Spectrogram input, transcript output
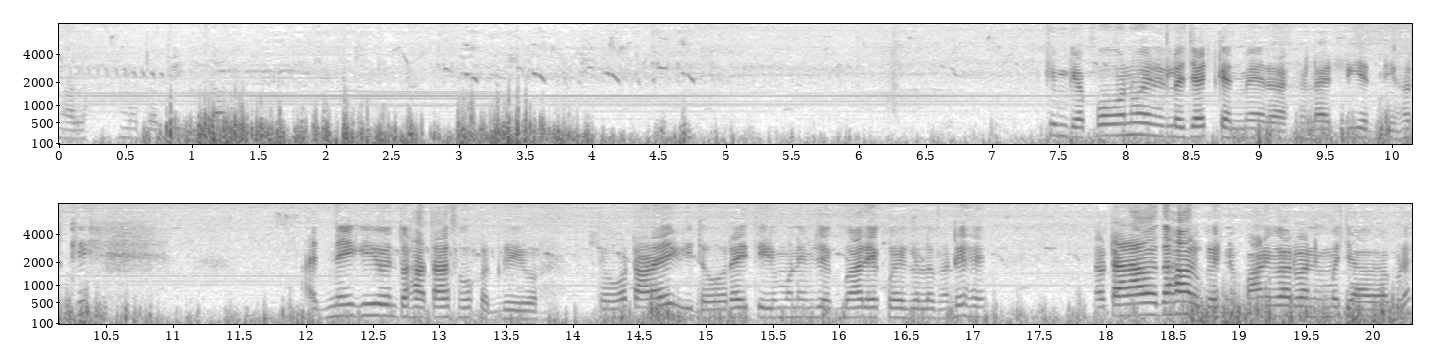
હાલો મોટર થઈ ગઈ ચાલુ કેમ કે પવન હોય ને એટલે ઝટકા જ મેં રાખે લાઇટ લઈએ જ નહીં હરખી. આજ નહીં ગઈ હોય ને તો સાત આઠ વખત ગઈ હોય. તો અટાણ આવી તો રાઈતી મને એમ છે બાર એક વાગે લગ્ન રહે. અટાણ આવે તો સારું કંઈક ને પાણી વારવાની મજા આવે આપણે.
